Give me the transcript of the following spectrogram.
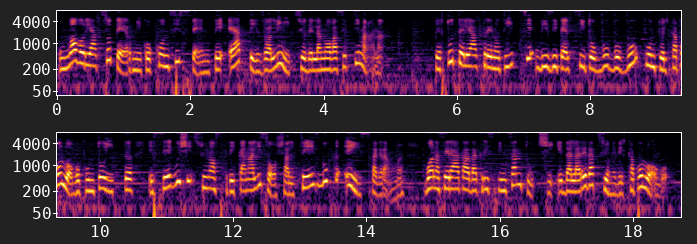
Un nuovo rialzo termico consistente è atteso all'inizio della nuova settimana. Per tutte le altre notizie visita il sito www.ilcapoluogo.it e seguici sui nostri canali social Facebook e Instagram. Buona serata da Cristin Santucci e dalla redazione del Capoluogo.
